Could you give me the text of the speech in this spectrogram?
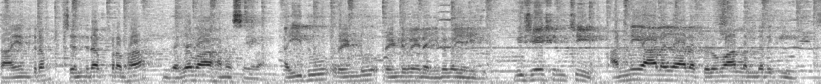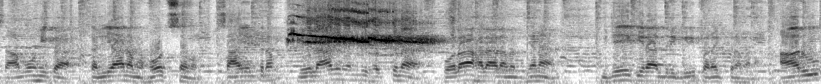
సాయంత్రం చంద్రప్రభ గజవాహన సేవ. ఐదు రెండు రెండు వేల ఇరవై ఐదు. విశేషించి అన్ని ఆలయాల పెరుమాళ్ళందరికీ సామూహిక కళ్యాణ మహోత్సవం. సాయంత్రం వేలాది మంది భక్తుల కోలాహలాల మధ్యన విజయకిరాద్రిగిరి పరిక్రమణ. ఆరు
